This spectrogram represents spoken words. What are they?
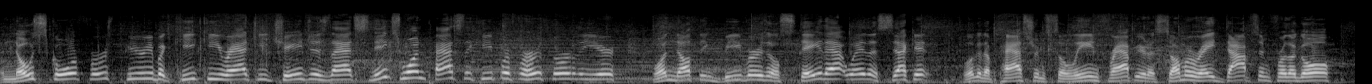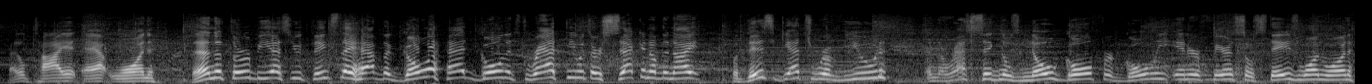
And no score first period, but Kiki Radke changes that. Sneaks one past the keeper for her third of the year. 1-0 Beavers. It'll stay that way the second. Look at the pass from Celine Frappier to Summer Rae Dobson for the goal. That'll tie it at one. Then the third BSU thinks they have the go-ahead goal. That's Radke with her second of the night. But this gets reviewed, and the ref signals no goal for goalie interference, so stays 1-1.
